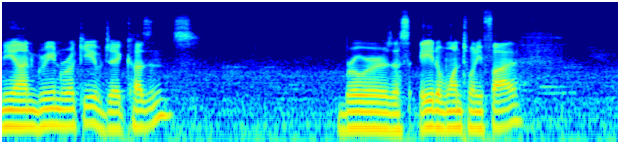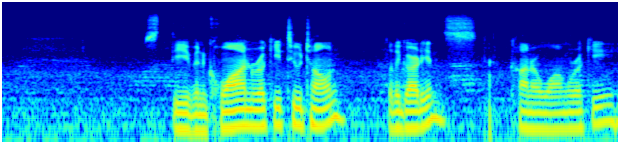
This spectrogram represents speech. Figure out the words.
Neon Green rookie of Jake Cousins. Brewers, that's 8 of 125. Steven Kwan rookie two tone for the Guardians. Connor Wong rookie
